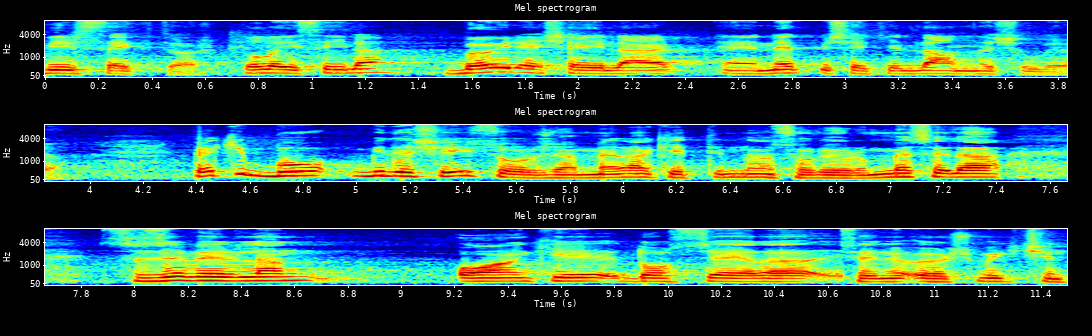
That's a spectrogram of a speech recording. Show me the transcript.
bir sektör. Dolayısıyla böyle şeyler e, net bir şekilde anlaşılıyor. Peki bu bir de şeyi soracağım merak ettiğimden soruyorum. Mesela size verilen o anki dosya ya da seni ölçmek için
